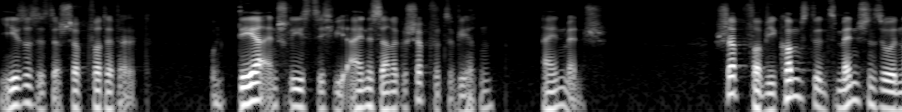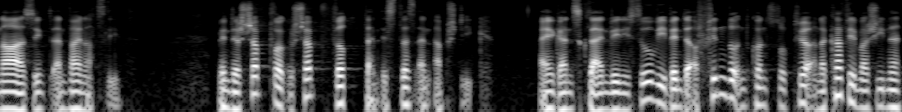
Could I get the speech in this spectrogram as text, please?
Jesus ist der Schöpfer der Welt und der entschließt sich, wie eines seiner Geschöpfe zu werden, ein Mensch. Schöpfer, wie kommst du ins Menschen so nahe, singt ein Weihnachtslied. Wenn der Schöpfer geschöpft wird, dann ist das ein Abstieg. Ein ganz klein wenig so, wie wenn der Erfinder und Konstrukteur einer Kaffeemaschine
